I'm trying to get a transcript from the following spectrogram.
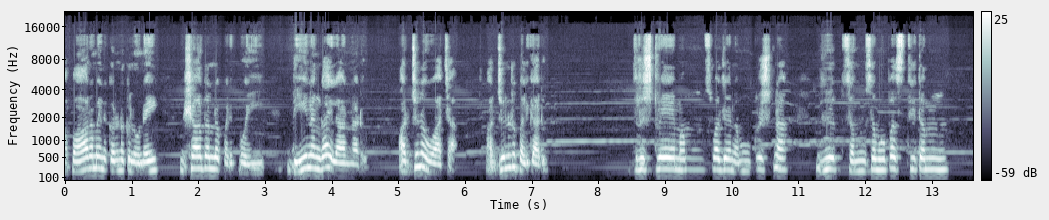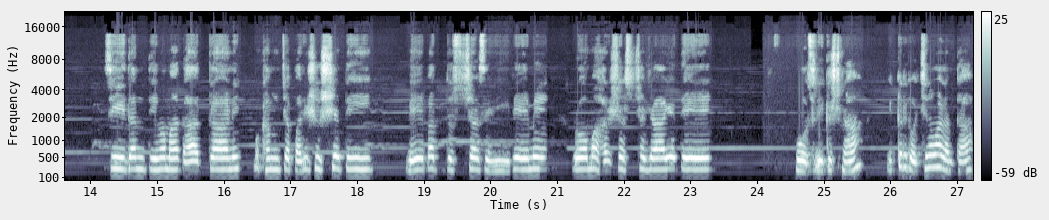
అపారమైన కరుణకు లోనై విషాదంలో పడిపోయి దీనంగా ఇలా అన్నాడు. అర్జున వాచ. అర్జునుడు పలికాడు. దృష్ట్వేమం స్వజనం కృష్ణ యుత్సం సముపస్థితం. సీదంతి మమ గాత్రాణి ముఖం చ పరిశుష్యతి. వేపద్దుశ్చ శరీరే మే రోమహర్షశ్చ జాయతే. ఓ శ్రీకృష్ణ ఇక్కడికి వచ్చిన వాళ్ళంతా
